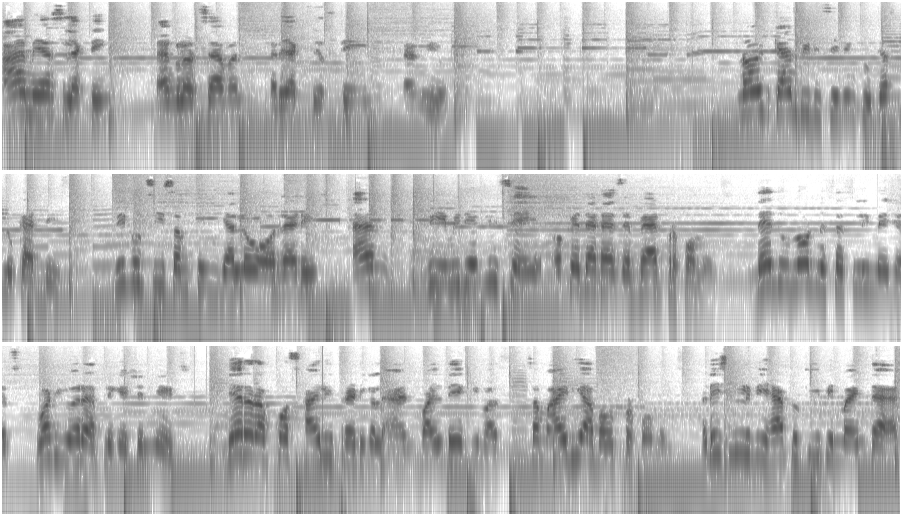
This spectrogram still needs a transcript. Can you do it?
I am here selecting Angular 7, React 16 and Vue. Now it can be deceiving to just look at this. We could see something yellow or reddish and we immediately say okay that has a bad performance. They do not necessarily measure what your application needs. They are of course highly theoretical and while they give us some idea about performance. Additionally, we have to keep in mind that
